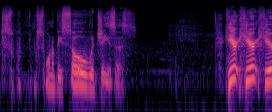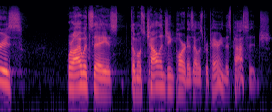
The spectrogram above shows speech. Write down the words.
I just, just want to be so with Jesus. Here, here, here is where I would say is the most challenging part as I was preparing this passage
